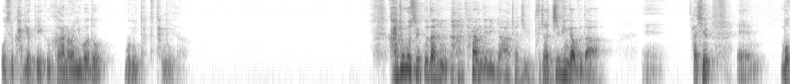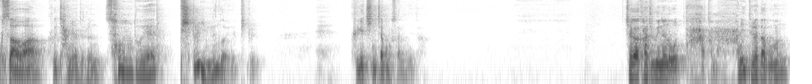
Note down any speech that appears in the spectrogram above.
옷을 가볍게 입고 그 하나만 입어도 몸이 따뜻합니다. 가죽 옷을 입고 다니니까 사람들이 야 저집 부잣집인가 보다. 예, 사실 예, 목사와 그 자녀들은 성도의 피를 입는 거예요. 피를. 예, 그게 진짜 목사입니다. 제가 가지고 있는 옷 다 가만히 들여다보면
